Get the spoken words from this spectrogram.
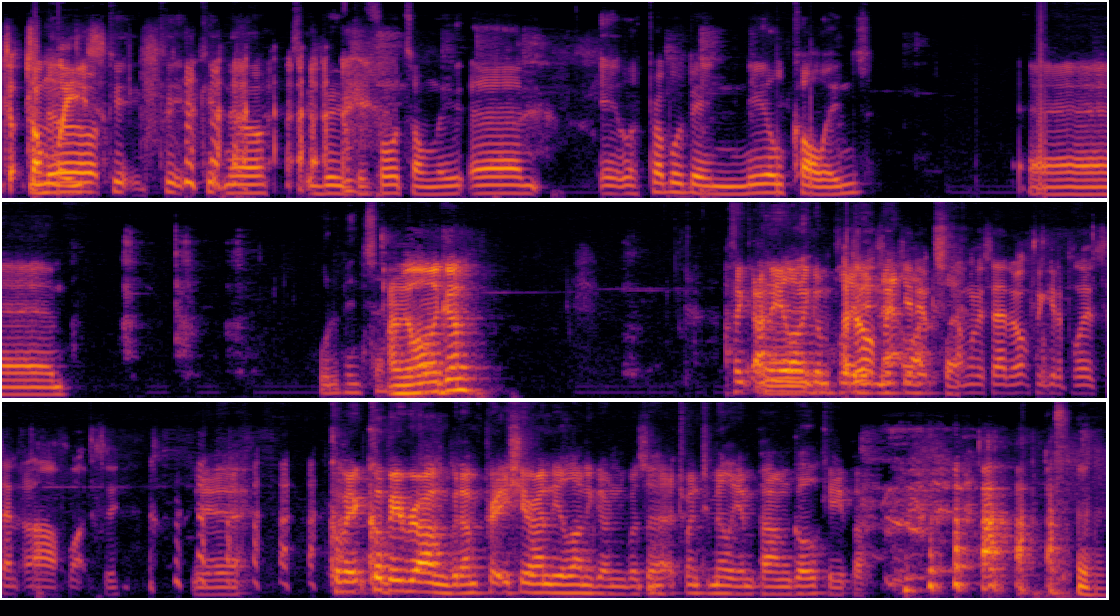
T- Tom no, Lees. Ki- Ki- Ki- no, before Tom Lee. Um, it'll have probably been Neil Collins. Um, would have been second. Andy Lonergan? I think Andy Uh, Lonergan I played don't think net, he'd have, I'm going to say I don't think he'd have played centre half, Waxy. Yeah. Could be, could be wrong, but I'm pretty sure Andy Lonergan was a 20 million pound goalkeeper.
